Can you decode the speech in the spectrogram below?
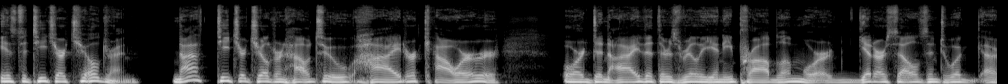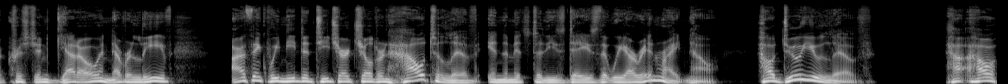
is to teach our children not teach our children how to hide or cower or or deny that there's really any problem or get ourselves into a, a, Christian ghetto and never leave. I think we need to teach our children how to live in the midst of these days that we are in right now. How do you live? How, how,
